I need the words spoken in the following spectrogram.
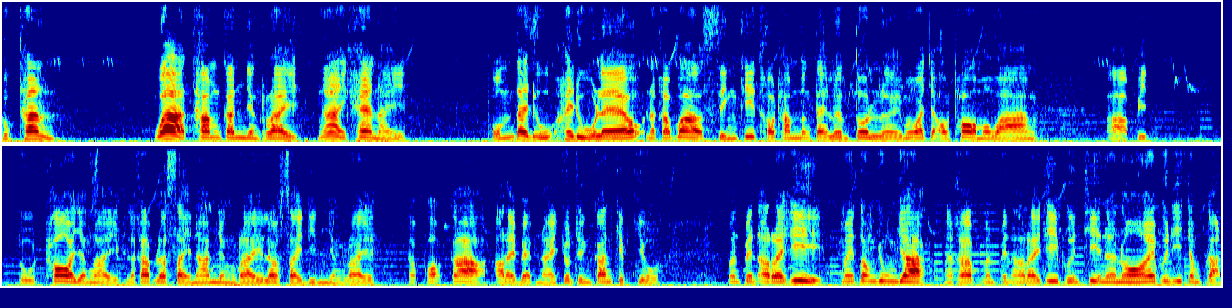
ทุกท่านว่าทำกันอย่างไรง่ายแค่ไหน ผมได้ดูให้ดูแล้วนะครับว่าสิ่งที่เขาทำตั้งแต่เริ่มต้นเลย ไม่ว่าจะเอาท่อมาวางาปิดตูดท่อยังไงนะครับ แล้วใส่น้ำอย่างไร แล้วใส่ดินอย่างไร แล้วเพาะกล้าอะไรแบบไหนจนถึงการเก็บเกี่ยว มันเป็นอะไรที่ไม่ต้องยุ่งยากนะครับ มันเป็นอะไรที่พื้นที่น้อย พื้นที่จำกัด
